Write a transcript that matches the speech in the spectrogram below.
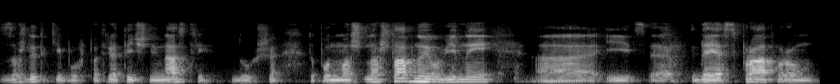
завжди такий був патріотичний настрій, дух ще до повномасштабної війни. е, І це ідея з прапором.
